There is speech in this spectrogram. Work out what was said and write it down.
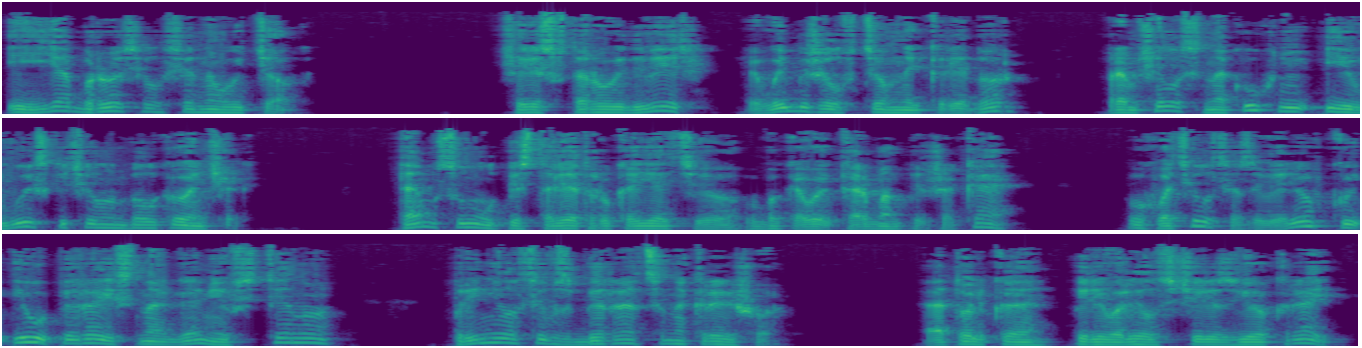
и я бросился на утек. Через вторую дверь выбежал в темный коридор, промчался на кухню и выскочил на балкончик. Там сунул пистолет рукоятью в боковой карман пиджака, ухватился за веревку и, упираясь ногами в стену, принялся взбираться на крышу. А только перевалился через ее край,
